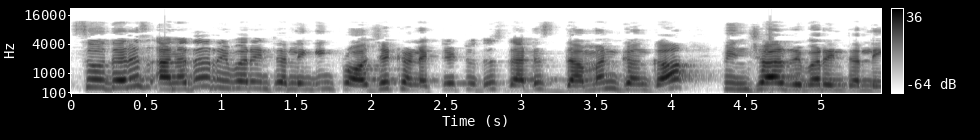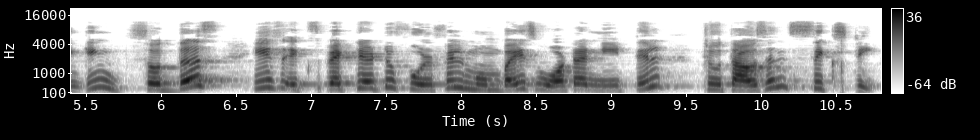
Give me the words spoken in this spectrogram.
so there is another river interlinking project connected to this that is Daman Ganga Pinjal river interlinking. So this is expected to fulfill Mumbai's water need till 2060.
